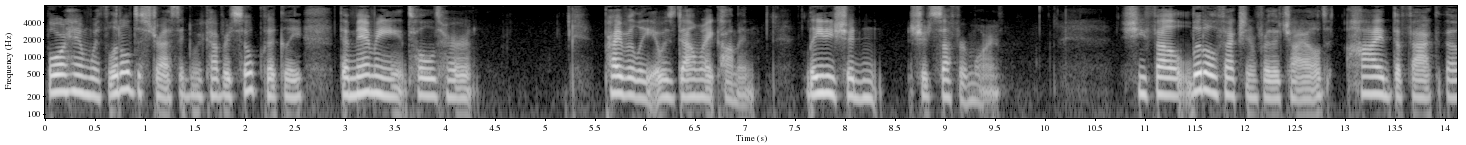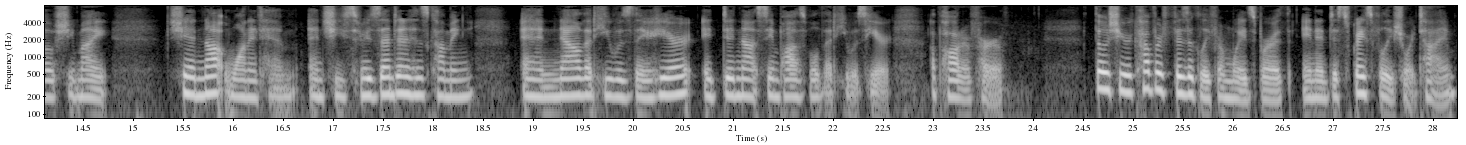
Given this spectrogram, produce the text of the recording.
bore him with little distress, and recovered so quickly that Mammy told her privately it was downright common. Ladies should should suffer more. She felt little affection for the child, hide the fact though she might. She had not wanted him, and she resented his coming and now that he was there here, it did not seem possible that he was here, a part of her. Though she recovered physically from Wade's birth in a disgracefully short time,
